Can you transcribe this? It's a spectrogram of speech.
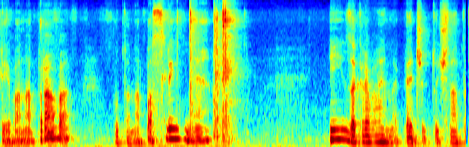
слева направо, вот она последняя и закрываем опять же точно так.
